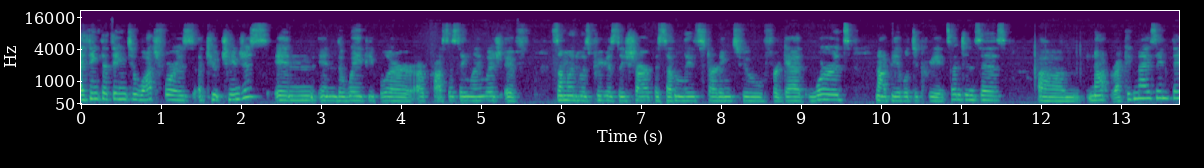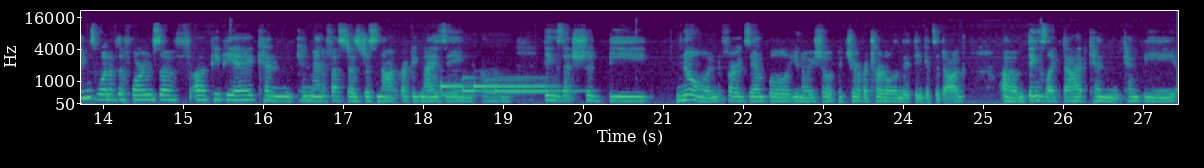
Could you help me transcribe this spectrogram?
I think the thing to watch for is acute changes in in the way people are, are processing language. If someone who was previously sharp is suddenly starting to forget words, not be able to create sentences. um, not recognizing things. One of the forms of uh, PPA can can manifest as just not recognizing um, things that should be known. For example, you know, you show a picture of a turtle and they think it's a dog. Um, things like that can can be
